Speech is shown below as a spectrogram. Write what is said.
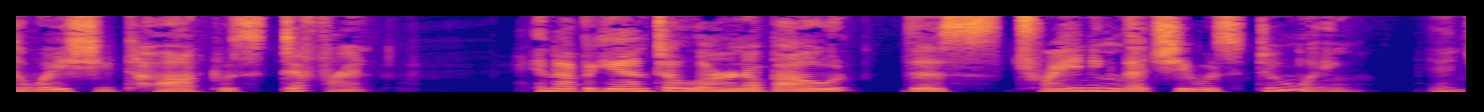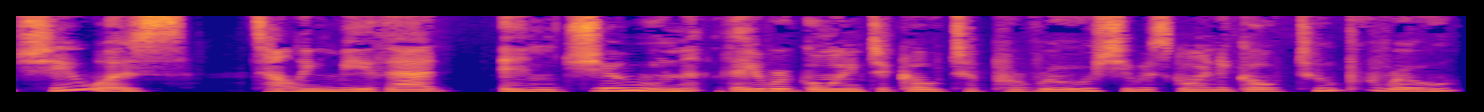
The way she talked was different. And I began to learn about this training that she was doing. And she was telling me that in June, they were going to go to Peru. She was going to go to Peru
